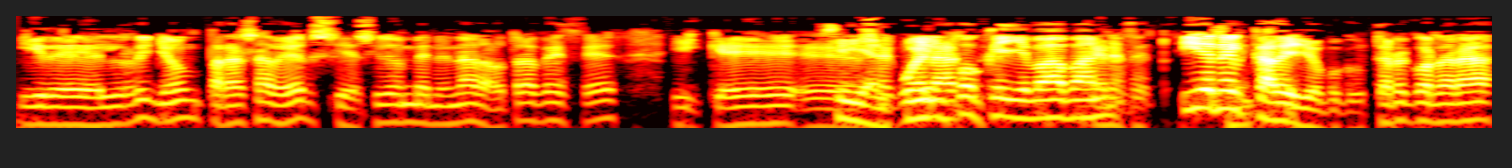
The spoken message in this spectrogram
y del riñón para saber si ha sido envenenada otras veces y qué eh, sí, secuelas el que llevaban. en efecto. Y en el cabello, porque usted recordará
